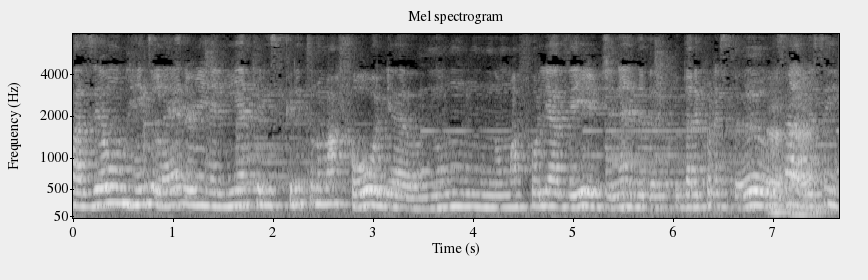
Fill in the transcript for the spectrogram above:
fazer um hand lettering ali, aquele escrito numa folha, num, numa folha verde, né, da, da decoração, uhum. sabe, assim.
